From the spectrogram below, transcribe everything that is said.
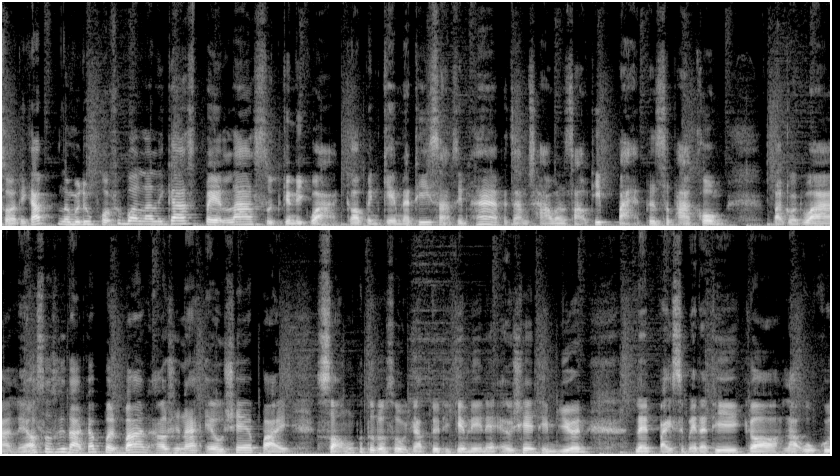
สวัสดีครับ เรามาดูผลฟุตบอลลาลิกาสเปนล่าสุดกันดีกว่า ก็เป็นเกมนัดที่ 35 ประจำเช้าวันเสาร์ที่ 8 พฤษภาคม ปรากฏว่าแล้วโซซิดาดครับเปิดบ้านเอาชนะเอลเช่ไป 2 ประตูต่อศูนย์ครับโดยที่เกมนี้เนี่ยเอลเช่ทีมเยือนเล่นไป 11 นาที ก็ลาอูกู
